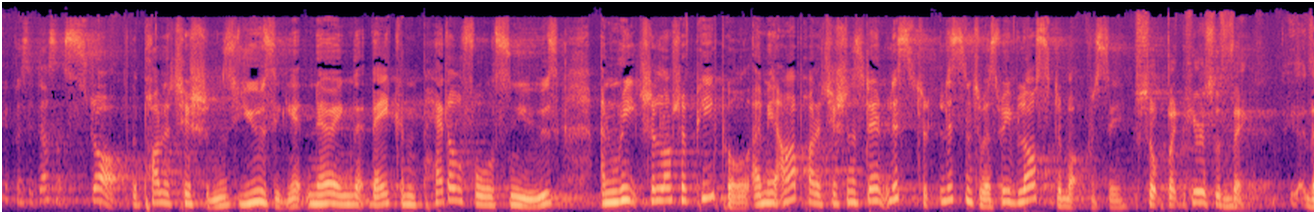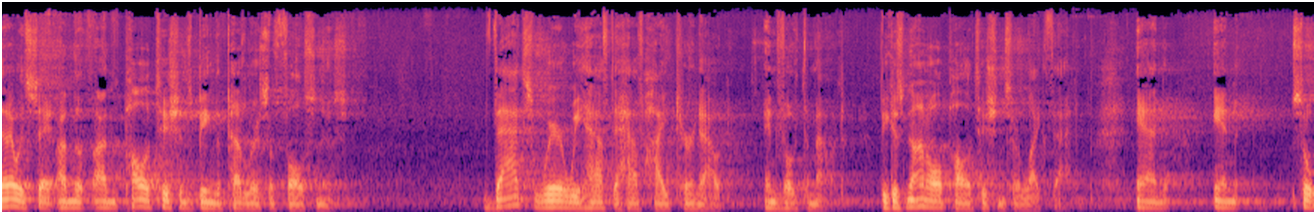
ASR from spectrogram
Because it doesn't stop the politicians using it, knowing that they can peddle false news and reach a lot of people. I mean, our politicians don't listen to, listen to us. We've lost democracy. So, but here's the thing that I would say on, the, on politicians being the peddlers of false news. That's where we have to have high turnout and vote them out because not all politicians are like that. And, and so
